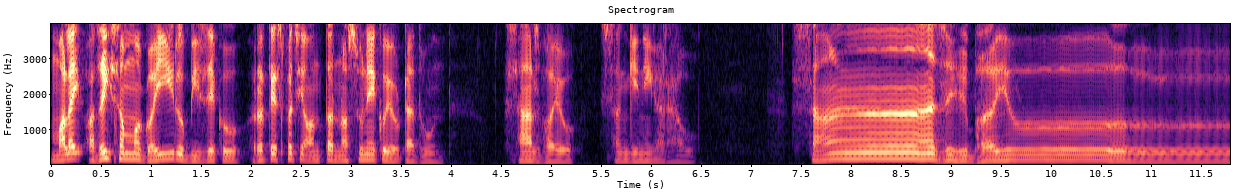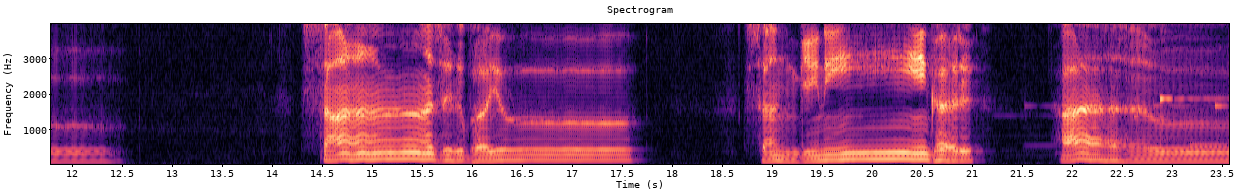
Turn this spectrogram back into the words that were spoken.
मलाई अझैसम्म गहिरो बिजेको र त्यसपछि अन्त नसुनेको एउटा धुन साँझ भयो सङ्गिनी घर आऊ। साँझ भयो। साँझ भयो। सङ्गिनी घर आऊ।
